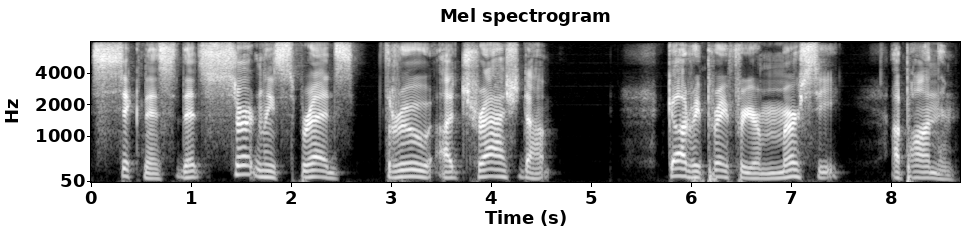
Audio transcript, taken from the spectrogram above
sickness that certainly spreads through a trash dump. God, we pray for your mercy upon them.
